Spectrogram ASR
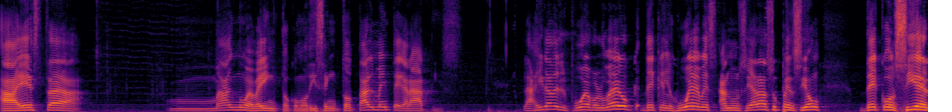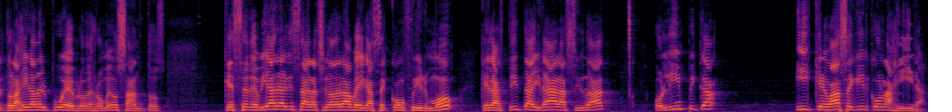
a este magno evento, como dicen, totalmente gratis. La gira del pueblo, luego de que el jueves anunciara suspensión de concierto, la gira del pueblo de Romeo Santos, que se debía realizar en la ciudad de La Vega, se confirmó que el artista irá a la ciudad olímpica y que va a seguir con la gira.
